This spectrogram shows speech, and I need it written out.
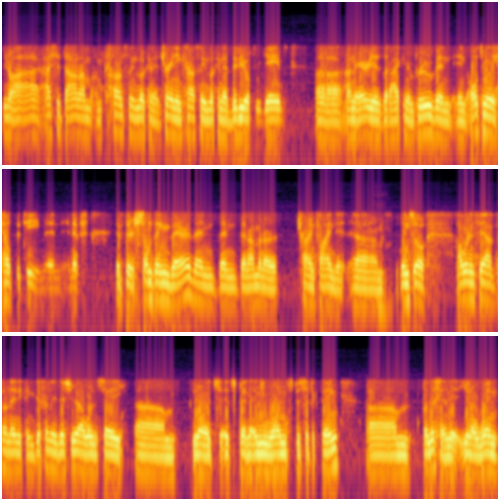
you know, I, I sit down. I'm I'm constantly looking at training, constantly looking at video from games uh, on areas that I can improve and and ultimately help the team. And and if if there's something there, then then then I'm gonna try and find it. Um, and so, I wouldn't say I've done anything differently this year. I wouldn't say. Um, you know, it's it's been any one specific thing. Um, but listen, you know, when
